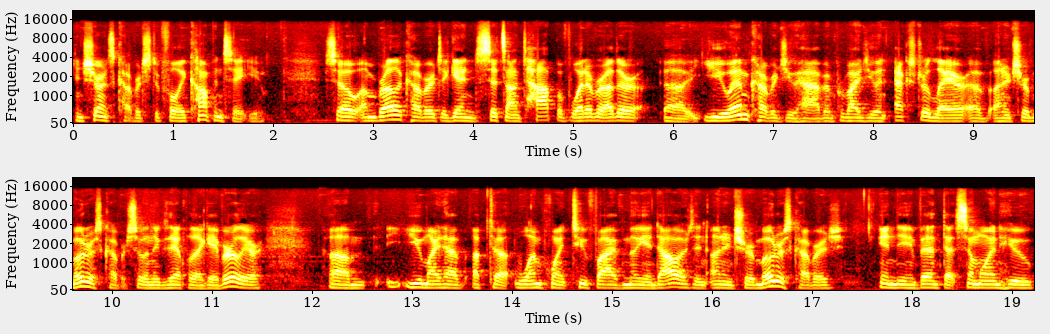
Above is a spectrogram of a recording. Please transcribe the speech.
insurance coverage to fully compensate you. So umbrella coverage, again, sits on top of whatever other uh, UM coverage you have and provides you an extra layer of uninsured motorist coverage. So in the example I gave earlier, um, you might have up to $1.25 million in uninsured motorist coverage in the event that someone who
